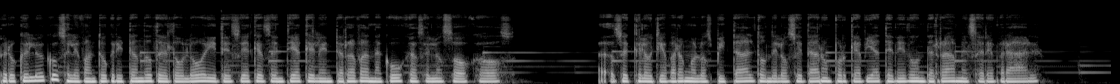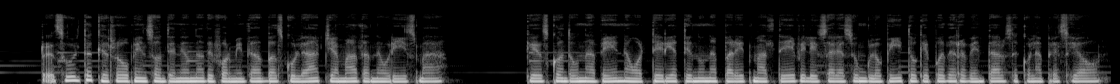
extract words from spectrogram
pero que luego se levantó gritando de dolor y decía que sentía que le enterraban agujas en los ojos. Así que lo llevaron al hospital donde lo sedaron porque había tenido un derrame cerebral. Resulta que Robinson tenía una deformidad vascular llamada neurisma, que es cuando una vena o arteria tiene una pared más débil y sale hacia un globito que puede reventarse con la presión.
